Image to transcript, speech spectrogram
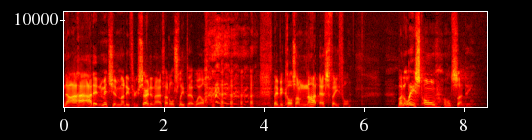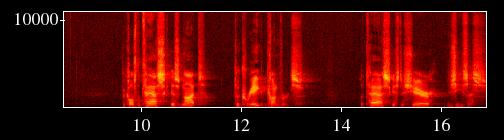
now, I, I, didn't mention Monday through Saturday nights. I don't sleep that well. Maybe because I'm not as faithful. But at least on, on Sunday. Because the task is not to create converts, the task is to share Jesus,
